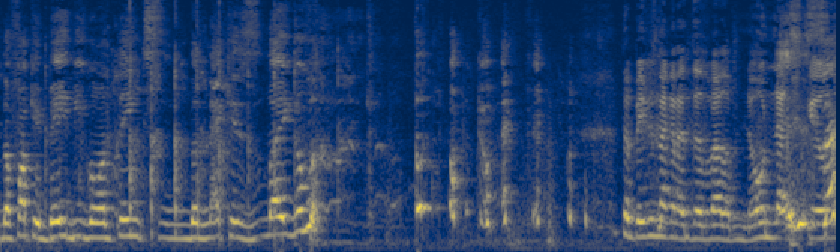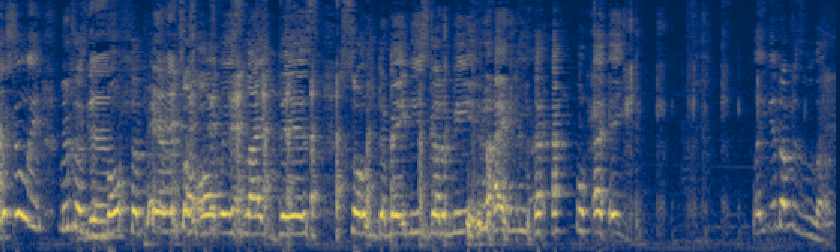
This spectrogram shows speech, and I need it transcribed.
the fucking baby gonna think the neck is like. The baby's not gonna develop no neck skills. Exactly, because Because- both the parents are always like this, so the baby's gonna be like that. Like, like enough is enough.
